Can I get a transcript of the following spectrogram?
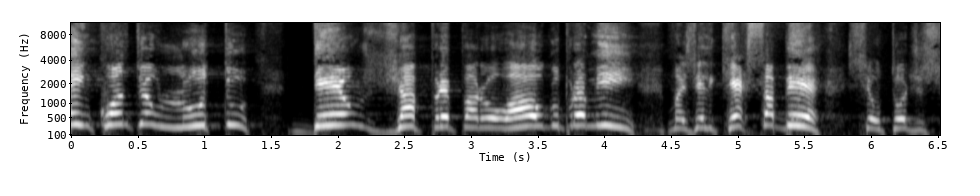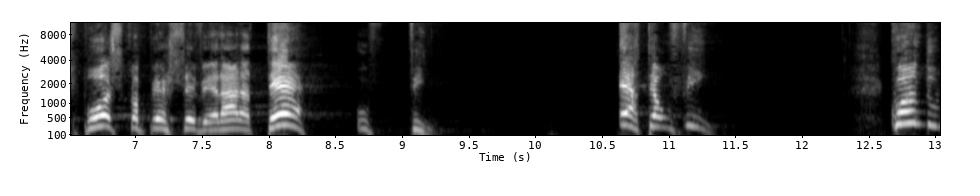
Enquanto eu luto, Deus já preparou algo para mim, mas Ele quer saber se eu estou disposto a perseverar até o fim. É até o fim. Quando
